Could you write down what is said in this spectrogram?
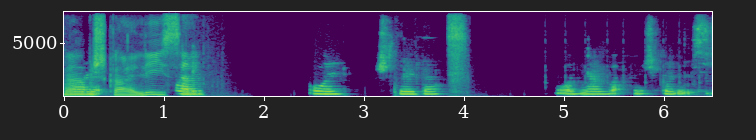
бабушка Алиса. Ой, что это? Вот моя бабушка Люся.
